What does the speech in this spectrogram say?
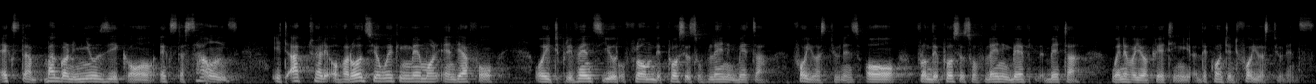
extra background music or extra sounds, it actually overloads your working memory and therefore or it prevents you from the process of learning better for your students or from the process of learning be better whenever you're creating the content for your students.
